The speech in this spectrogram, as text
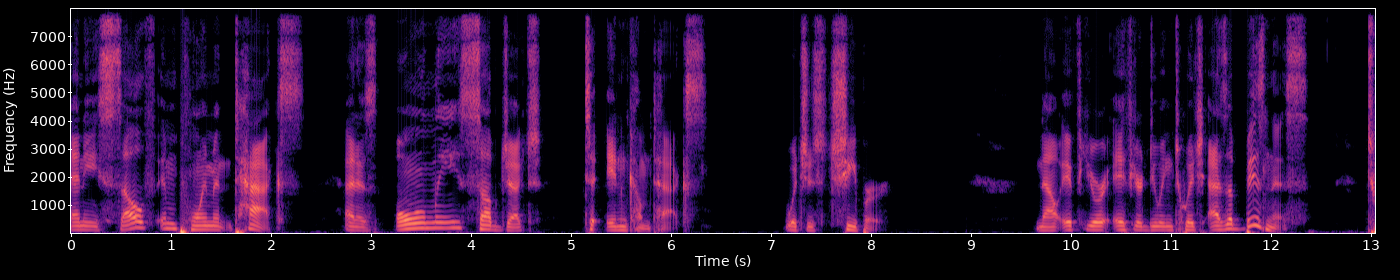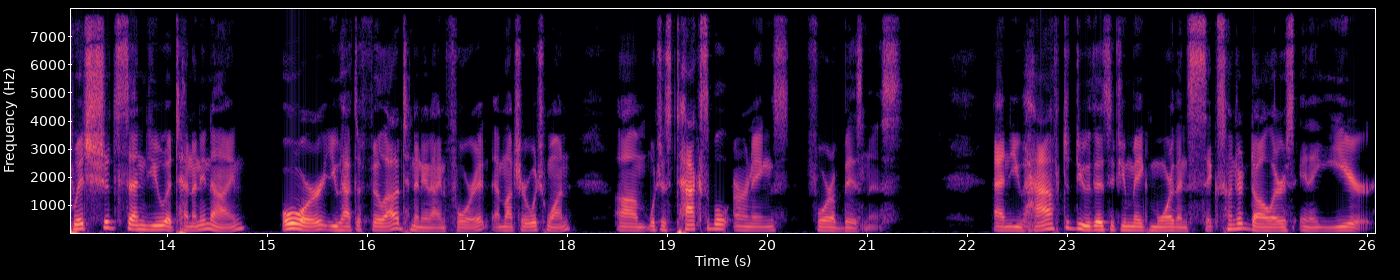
any self employment tax and is only subject to income tax, which is cheaper. Now, if you're if you're doing Twitch as a business, Twitch should send you a 1099, or you have to fill out a 1099 for it. I'm not sure which one, um, which is taxable earnings for a business. And you have to do this if you make more than $600 in a year.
